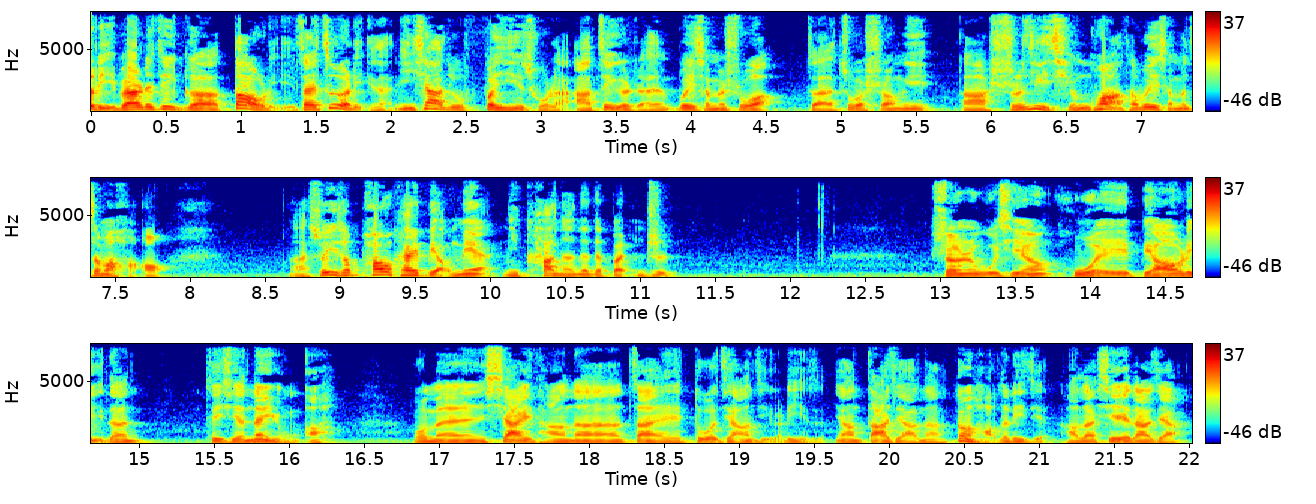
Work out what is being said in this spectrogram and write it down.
里边的这个道理在这里呢，你一下就分析出来啊，这个人为什么说在做生意啊，实际情况他为什么这么好啊？所以说抛开表面，你看它的本质，生日五行互为表里的这些内容啊，我们下一堂呢再多讲几个例子，让大家呢更好的理解。好的，谢谢大家。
